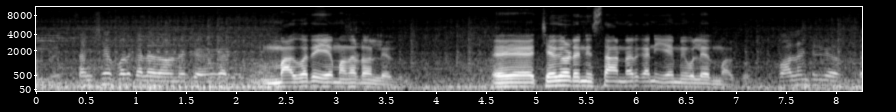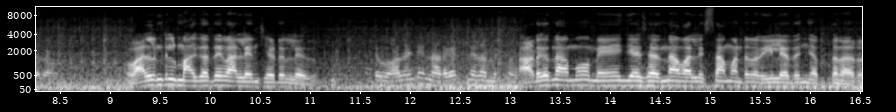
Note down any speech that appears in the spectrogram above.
ఉంది. సంక్షేమ పథకాలు ఎలా ఉన్నాయి జగన్ గారి? మాకు అయితే ఏం అందడం లేదు. చేదోడని ఇస్తా అన్నారు కానీ ఏమి ఇవ్వలేదు మాకు. వాలంటీర్ వ్యవస్థ వాలంటీర్లు మాకు అయితే వాళ్ళు ఏం చేయడం లేదు. అడుగుదాము మేమేం చేసేదన్నా వాళ్ళు ఇస్తామంటారు ఇవ్వలేదని చెప్తున్నారు.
